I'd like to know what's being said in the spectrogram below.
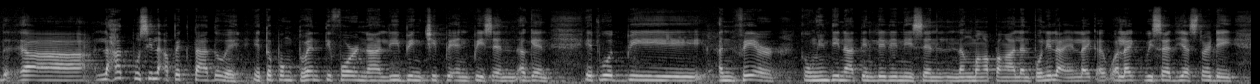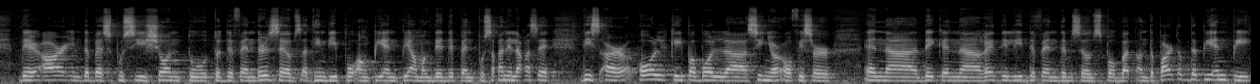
uh, lahat po sila apektado eh. Ito pong 24 na living Chief PNPs and again, it would be unfair kung hindi natin lilinisin ng mga pangalan po nila. And like like we said yesterday, they are in the best position to to defend themselves at hindi po ang PNP ang magde-depend po sa kanila kasi these are all capable uh, senior officer and uh, they can uh, readily defend themselves po. But on the part of the PNP,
